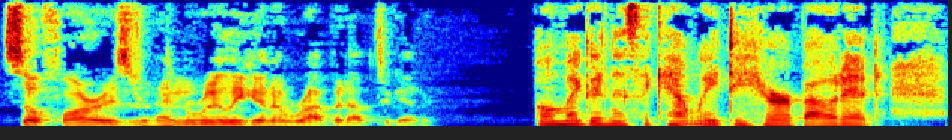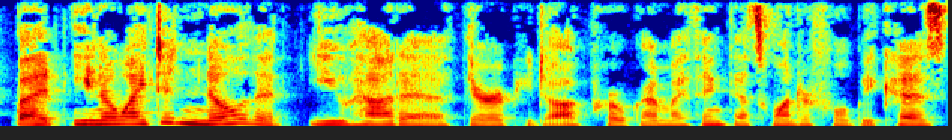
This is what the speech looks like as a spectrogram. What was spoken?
so far is and really going to wrap it up together. Oh my goodness, I can't wait to hear about it. But you know, I didn't know that you had a therapy dog program. I think that's wonderful because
